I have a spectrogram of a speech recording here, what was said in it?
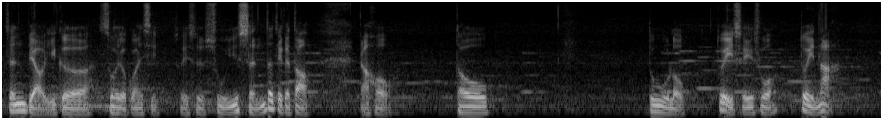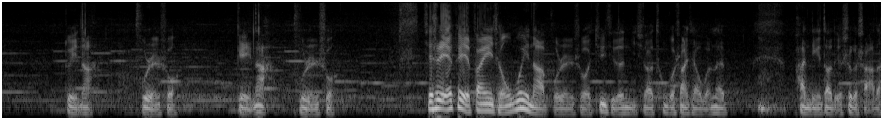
真表一个所有关系，所以是属于神的这个道，然后都 do 喽，对谁说？对那，对那夫人说，给那夫人说，其实也可以翻译成为那夫人说，具体的你需要通过上下文来。判定到底是个啥的。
